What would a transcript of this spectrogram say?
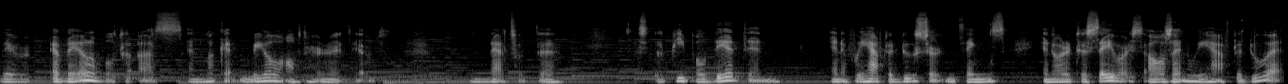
they're available to us, and look at real alternatives. And that's what the, the people did then, And if we have to do certain things in order to save ourselves, and we have to do it.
